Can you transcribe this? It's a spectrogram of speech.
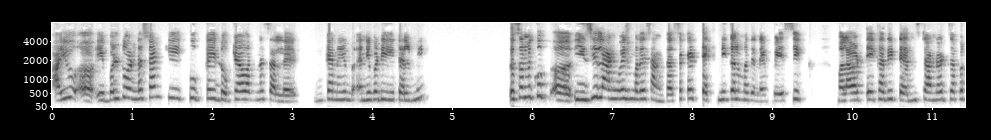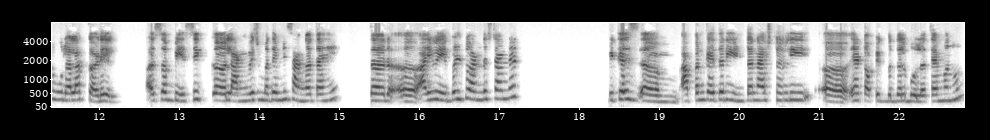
I you able to understand की खूप काही डोक्यावरनं चाललंय? कॅन एनिबडी टेल मी तसं मी खूप इझी लँग्वेजमध्ये सांगते. असं काही टेक्निकलमध्ये नाही. बेसिक मला वाटतं एखादी टेन्थ स्टँडर्डचा पण मुलाला कळेल असं बेसिक लँग्वेजमध्ये मी सांगत आहे. तर I you able to understand it because आपण काहीतरी इंटरनॅशनली या टॉपिकबद्दल बोलत आहे म्हणून.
